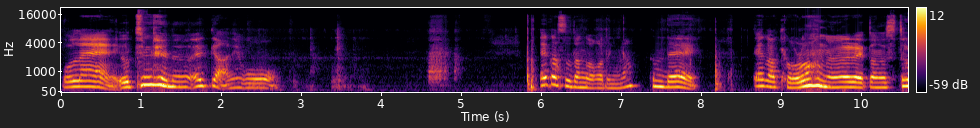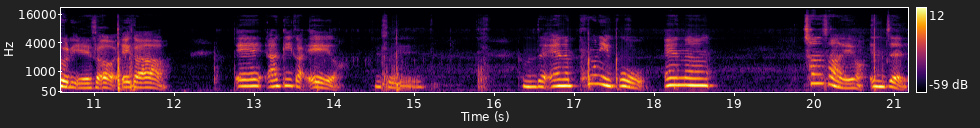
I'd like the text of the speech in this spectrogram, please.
원래 이 침대는 애게 아니고 애가 쓰던 거거든요. 근데 애가 결혼을 했다는 스토리에서 애가 애 아기가 애예요. 그래서 얘- 근데 애는 폰이고 애는 천사예요. 엔젤.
